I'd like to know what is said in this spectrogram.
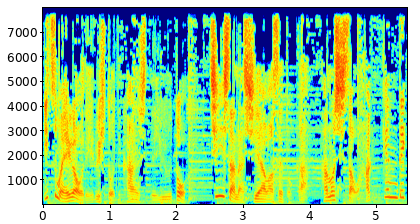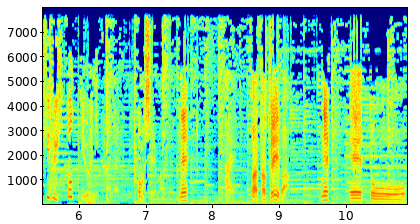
いつも笑顔でいる人に関して言うと、小さな幸せとか楽しさを発見できる人っていう風に考えるかもしれませんね。はい。まあ、例えば、ね、えっ、ー、と、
